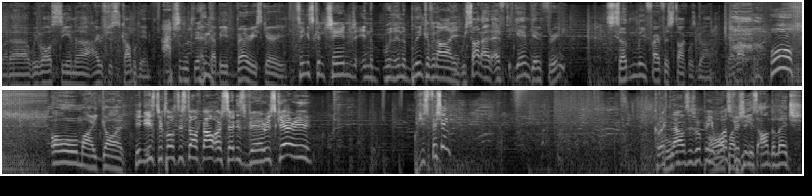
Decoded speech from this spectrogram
But uh, we've all seen uh, iRefuse's combo game. Absolutely. That Can be very scary. things can change in the within the blink of an eye. Yeah, we saw that at FT game, game three. Suddenly, Faifre's stock was gone. Oh, Oh my god. He needs to close this stock now. Arsene is very scary. He's fishing. Correct Ooh. analysis would be oh, was but fishing. he is on the ledge.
